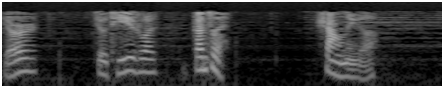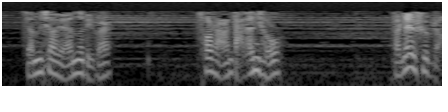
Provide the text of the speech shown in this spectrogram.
有人就提议说，干脆上那个咱们校园子里边操场上打篮球，反正也睡不着。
